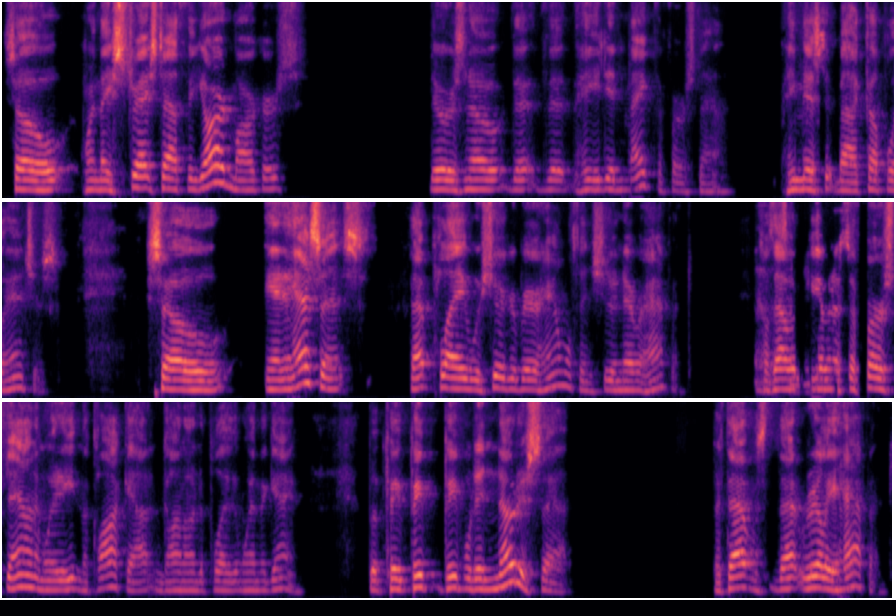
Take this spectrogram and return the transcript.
So when they stretched out the yard markers, there was no that that he didn't make the first down. He missed it by a couple of inches. So in essence, that play with Sugar Bear Hamilton should have never happened because that would have given us a first down and we'd eaten the clock out and gone on to play to win the game. But pe- pe- people didn't notice that. But that was that really happened.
